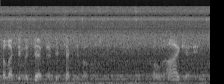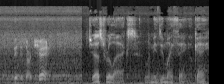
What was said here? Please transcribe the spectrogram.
Collecting the debt that detective. Oh, I get it. This is our chance. Just relax. Let me do my thing, okay?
